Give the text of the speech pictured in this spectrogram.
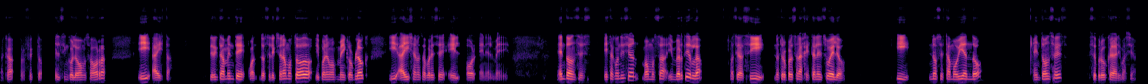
Acá, perfecto. El 5 lo vamos a borrar. Y ahí está. Directamente lo seleccionamos todo y ponemos Make or Block. Y ahí ya nos aparece el OR en el medio. Entonces, esta condición vamos a invertirla. O sea, si nuestro personaje está en el suelo y no se está moviendo, entonces se produzca la animación.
